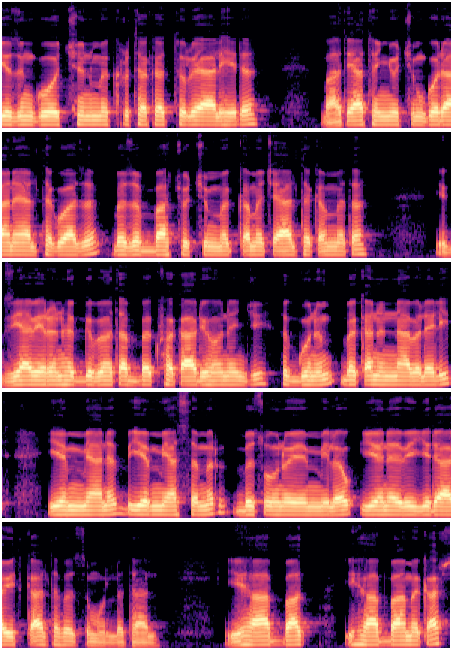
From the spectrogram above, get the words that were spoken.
የዝንጎዎችን ምክር ተከትሎ ያልሄደ በኃጢአተኞችም ጎዳና ያልተጓዘ በዘባቾችም መቀመጫ ያልተቀመጠ የእግዚአብሔርን ሕግ በመጠበቅ ፈቃድ የሆነ እንጂ ሕጉንም በቀንና በሌሊት የሚያነብ የሚያስተምር ብፁ ነው የሚለው የነቢይ ዳዊት ቃል ተፈጽሞለታል። ይህ አባ መቃርስ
